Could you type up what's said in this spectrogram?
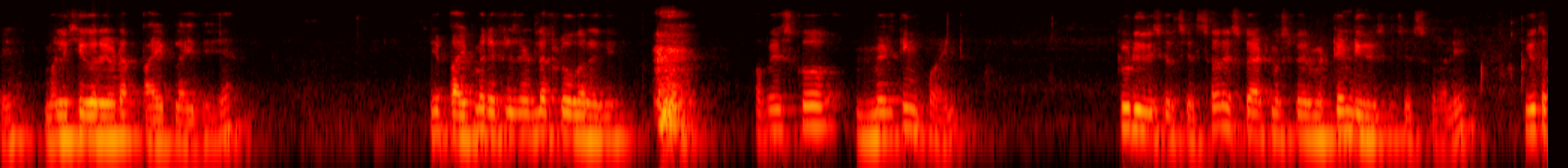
है, मैले के गरेँ पाइप लगाइदिएँ यो पाइपमा रेफ्रिजरेन्टलाई फ्लो गराइदिएँ। अब यसको melting point two degree Celsius छ र यसको एटमोस्फियरमा टेन डिग्री सेल्सियस छ भने यो त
